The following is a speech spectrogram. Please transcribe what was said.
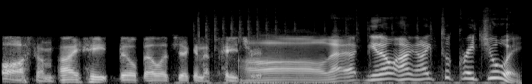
awesome. I hate Bill Belichick and the Patriots. Oh, that you know, I, I took great joy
